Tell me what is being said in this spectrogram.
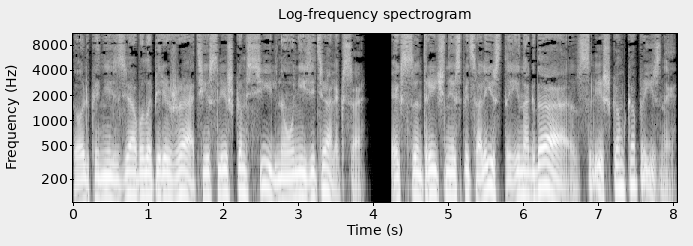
Только нельзя было пережать и слишком сильно унизить Алекса. Эксцентричные специалисты иногда слишком капризны.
